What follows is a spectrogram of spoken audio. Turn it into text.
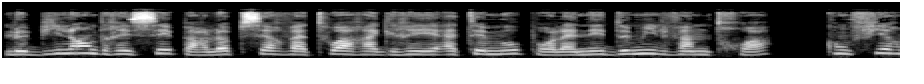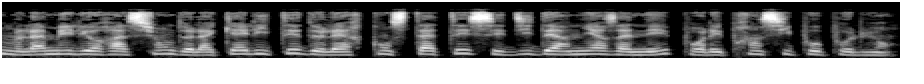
Le bilan dressé par l'Observatoire agréé Atemo pour l'année 2023 confirme l'amélioration de la qualité de l'air constatée ces dix dernières années pour les principaux polluants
